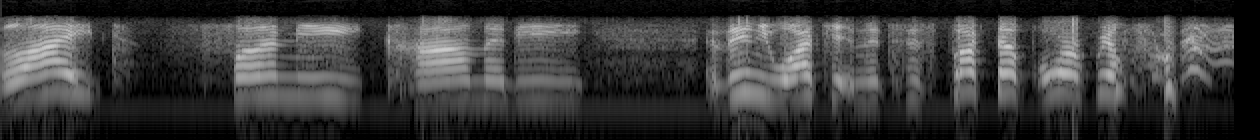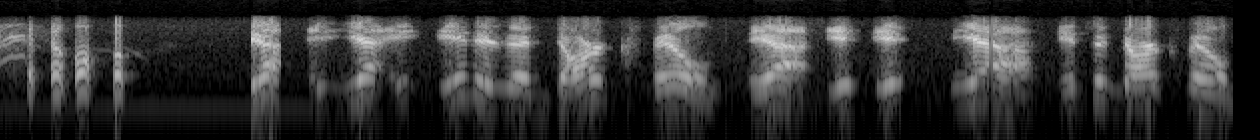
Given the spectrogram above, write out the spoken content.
light, funny comedy, and then you watch it and it's this fucked up horror film from hell. Yeah, yeah, it, it is a dark film. Yeah, it it yeah, it's a dark film.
